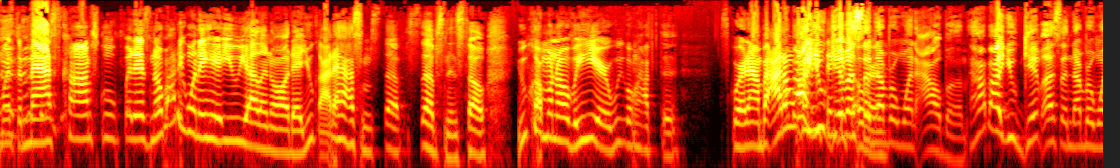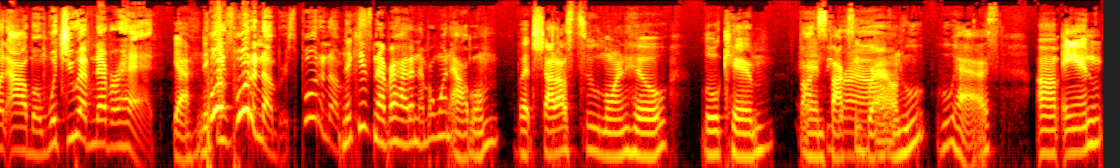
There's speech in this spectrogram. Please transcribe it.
went to mass comm school for this. Nobody want to hear you yelling all that. You gotta have some stuff, substance. So you coming over here, we gonna have to square down. But I don't How about really you give us a number one album? How about you give us a number one album, which you have never had? Yeah, Pull, Nicki's pull the numbers. Pull the numbers. Nicki's never had a number one album, but shout outs to Lauryn Hill, Lil Kim, and Foxy Foxy Brown. Brown, who who has, um, and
